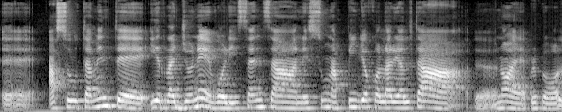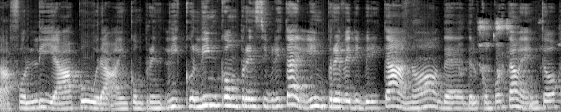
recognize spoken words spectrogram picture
eh, assolutamente irragionevoli, senza nessun appiglio con la realtà, eh, no, è proprio la follia pura, l'incomprensibilità e l'imprevedibilità no, de- del comportamento.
